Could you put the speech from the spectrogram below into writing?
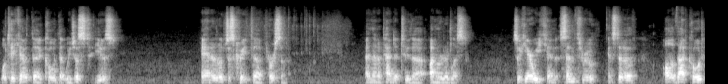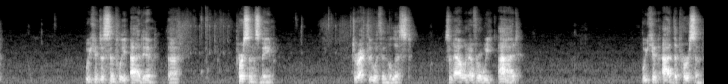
we'll take out the code that we just used. And it'll just create the person. And then append it to the unordered list. So here we can send through, instead of all of that code, we can just simply add in the person's name directly within the list. So now whenever we add, we can add the person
